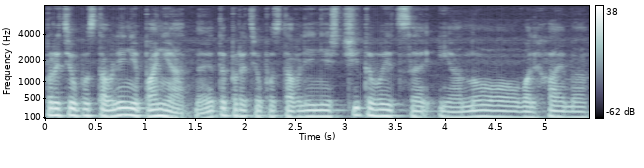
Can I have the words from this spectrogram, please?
противопоставление понятно. Это противопоставление считывается, и оно Вальхайма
